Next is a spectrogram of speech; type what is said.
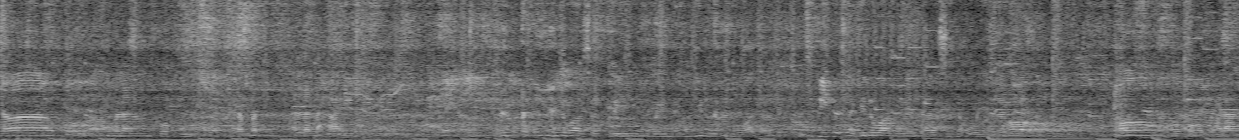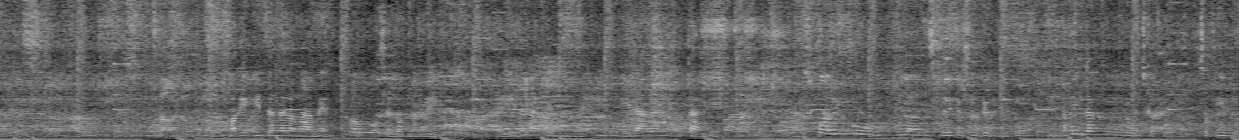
Tsaka wala naman po kung dapat alalahanin. Pero pa kung ginawa sa training mo ngayon na hindi mo ginawa dati. Na ginawa mo ngayon dahil sa nauya na Oo, Makikita na lang namin Opo. sa loob ng ring. Kaya na natin kailangan ng tali. Yung sparring mo mula Las Vegas hanggang dito, nakailang rounds ka po sa team mo?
